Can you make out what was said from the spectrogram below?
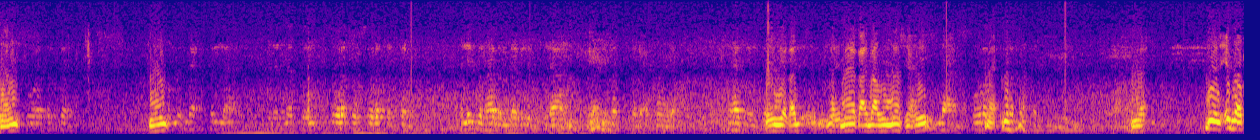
نعم. نعم. سورة سورة الفجر هل يكون هذا من باب الابتلاء وإن يقع ما يقع بعض الناس يعني؟ نعم لا من العبر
